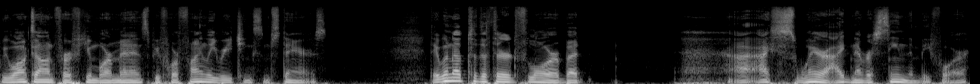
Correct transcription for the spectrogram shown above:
We walked on for a few more minutes before finally reaching some stairs. They went up to the third floor, but I, I swear I'd never seen them before.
